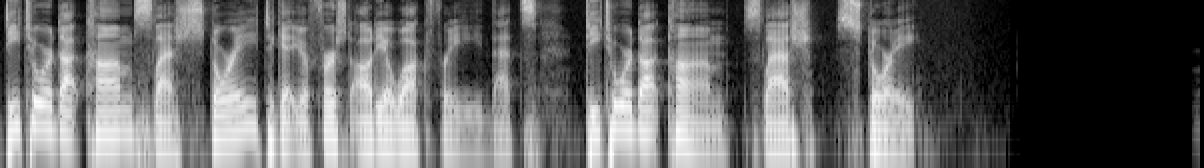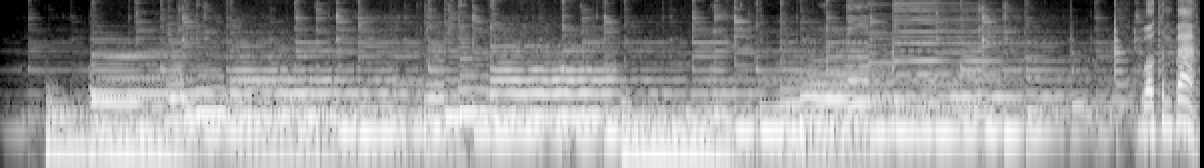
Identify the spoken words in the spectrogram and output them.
detour.com slash story to get your first audio walk free. That's detour.com slash story. Welcome back.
